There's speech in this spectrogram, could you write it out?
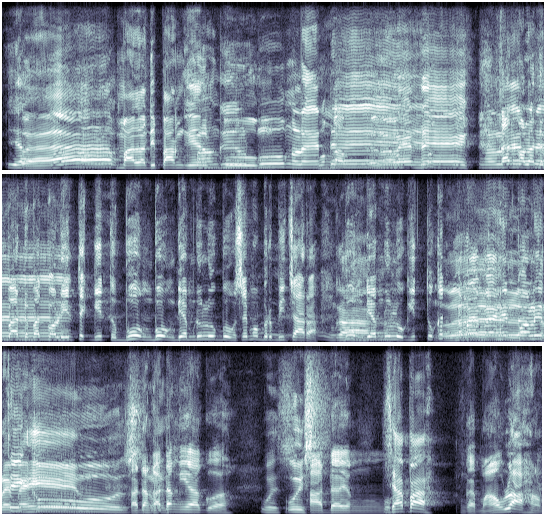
ya Wah, malah dipanggil panggil Bung. bu Gua nggak- ngeledek Ngeledek. Kan kalau debat-debat politik gitu, Bung, Bung, diam dulu Bung, saya mau berbicara. Enggak. Bung, diam dulu gitu kan. Ngeremehin. politikus Kadang-kadang ya gua Wis. Wis. ada yang Siapa? nggak mau lah,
